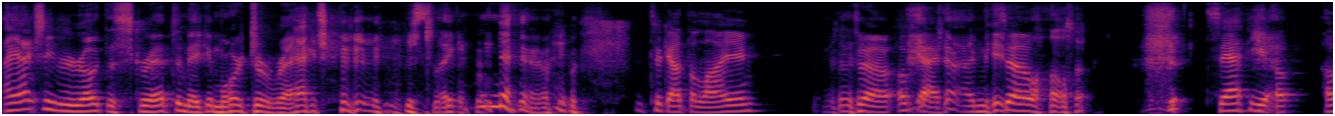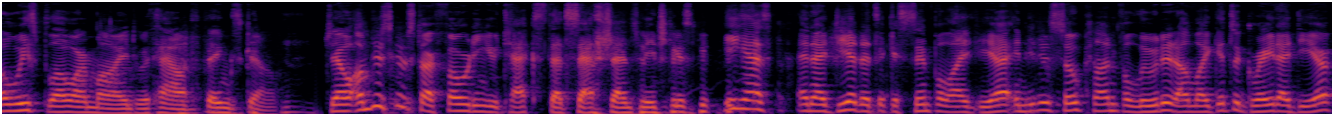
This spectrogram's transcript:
I actually rewrote the script to make it more direct. Just like no. Took out the lying. So okay. I mean, So- Seth, you always blow our mind with how things go. Joe, I'm just going to start forwarding you texts that Seth sends me because he has an idea that's like a simple idea and it is so convoluted. I'm like, it's a great idea.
